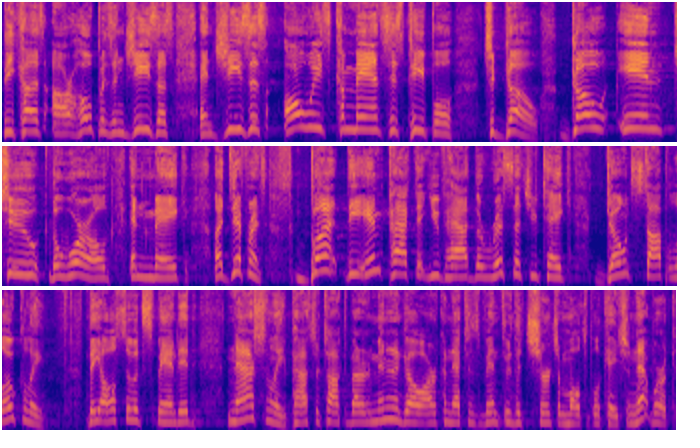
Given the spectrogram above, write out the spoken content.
because our hope is in Jesus. And Jesus always commands his people to go. Go into the world and make a difference. But the impact that you've had, the risks that you take, don't stop locally. They also expanded nationally. Pastor talked about it a minute ago. Our connection's been through the Church Multiplication Network.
